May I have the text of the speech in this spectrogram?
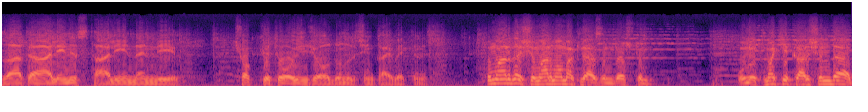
Zaten haliniz talihinden değil. Çok kötü oyuncu olduğunuz için kaybettiniz. Kumarda şımarmamak lazım dostum. Unutma ki karşında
